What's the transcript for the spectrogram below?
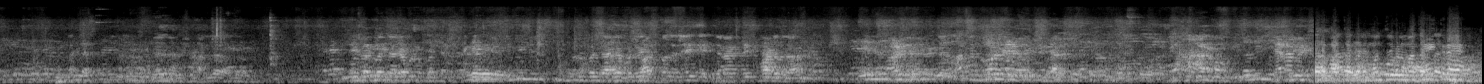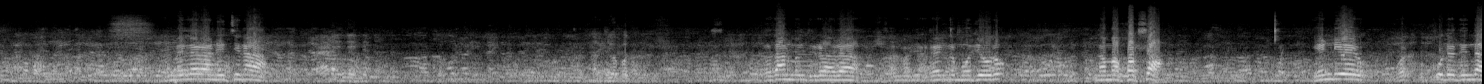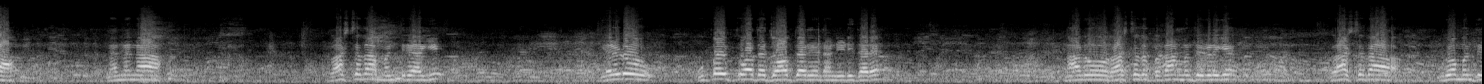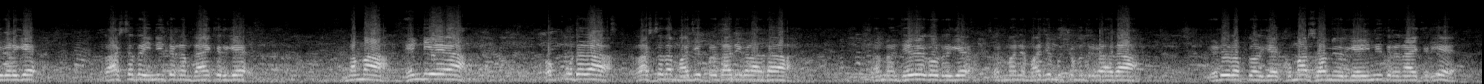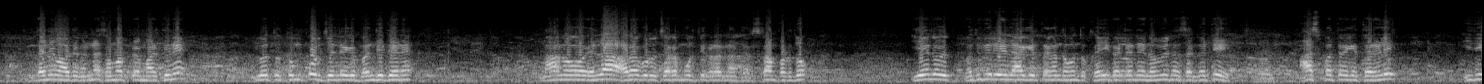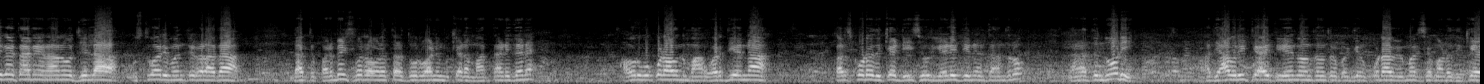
ಅಲ್ಲ. ಸ್ನೇಹಿತರೆ ನಮ್ಮೆಲ್ಲರ ನೆಚ್ಚಿನ ಪ್ರಧಾನಮಂತ್ರಿಗಳಾದ ಸನ್ಮಾನ್ಯ ನರೇಂದ್ರ ಮೋದಿಯವರು ನಮ್ಮ ಪಕ್ಷ ಎನ್ ಡಿ ಎ ಒಕ್ಕೂಟದಿಂದ ನನ್ನನ್ನು ರಾಷ್ಟ್ರದ ಮಂತ್ರಿಯಾಗಿ ಎರಡು ಉಪಯುಕ್ತವಾದ ಜವಾಬ್ದಾರಿಯನ್ನು ನೀಡಿದ್ದಾರೆ. ನಾನು ರಾಷ್ಟ್ರದ ಪ್ರಧಾನಮಂತ್ರಿಗಳಿಗೆ, ರಾಷ್ಟ್ರದ ಗೃಹ ಮಂತ್ರಿಗಳಿಗೆ ರಾಷ್ಟ್ರದ ಇನ್ನಿತರ ನಾಯಕರಿಗೆ, ನಮ್ಮ ಎನ್ ಡಿ ಎಯ ಒಕ್ಕೂಟದ ರಾಷ್ಟ್ರದ ಮಾಜಿ ಪ್ರಧಾನಿಗಳಾದ ನಮ್ಮ ದೇವೇಗೌಡರಿಗೆ, ಸನ್ಮಾನ್ಯ ಮಾಜಿ ಮುಖ್ಯಮಂತ್ರಿಗಳಾದ ಯಡಿಯೂರಪ್ಪನವರಿಗೆ ಕುಮಾರಸ್ವಾಮಿ ಅವರಿಗೆ ಇನ್ನಿತರ ನಾಯಕರಿಗೆ ಧನ್ಯವಾದಗಳನ್ನ ಸಮರ್ಪಣೆ ಮಾಡ್ತೀನಿ. ಇವತ್ತು ತುಮಕೂರು ಜಿಲ್ಲೆಗೆ ಬಂದಿದ್ದೇನೆ. ನಾನು ಎಲ್ಲ ಹರಗುರು ಚರಮೂರ್ತಿಗಳನ್ನು ದರ್ಶನ ಪಡೆದು, ಏನು ಮಧುಗಿರಿಯಲ್ಲಿ ಆಗಿರ್ತಕ್ಕಂಥ ಒಂದು ಕೈ ಘಟನೆ, ನೋವಿನ ಸಂಗತಿ ಆಸ್ಪತ್ರೆಗೆ ತೆರಳಿ, ಇದೀಗ ತಾನೇ ನಾನು ಜಿಲ್ಲಾ ಉಸ್ತುವಾರಿ ಮಂತ್ರಿಗಳಾದ ಡಾಕ್ಟರ್ ಪರಮೇಶ್ವರ್ ಅವರ ಹತ್ರ ದೂರವಾಣಿ ಮುಖೇನ ಮಾತನಾಡಿದ್ದೇನೆ. ಅವ್ರಿಗೂ ಕೂಡ ಒಂದು ಮಾ, ವರದಿಯನ್ನು ಕಳಿಸ್ಕೊಡೋದಕ್ಕೆ ಡಿ ಸಿ ಅವ್ರಿಗೆ ಹೇಳಿದ್ದೀನಿ ಅಂತ ಅಂದರು. ನಾನು ಅದನ್ನು ನೋಡಿ ಅದು ಯಾವ ರೀತಿ ಆಯಿತು, ಏನು ಅನ್ನೋದ್ರ ಬಗ್ಗೆ ಕೂಡ ವಿಮರ್ಶೆ ಮಾಡೋದಕ್ಕೆ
